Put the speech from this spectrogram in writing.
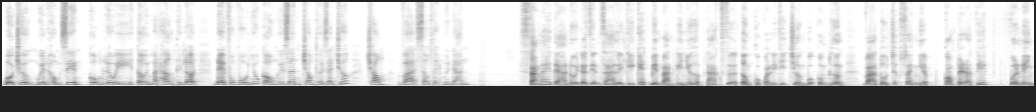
Bộ trưởng Nguyễn Hồng Diên cũng lưu ý tới mặt hàng thịt lợn để phục vụ nhu cầu người dân trong thời gian trước, trong và sau Tết Nguyên đán. Sáng nay tại Hà Nội đã diễn ra lễ ký kết biên bản ghi nhớ hợp tác giữa Tổng cục Quản lý thị trường Bộ Công Thương và tổ chức doanh nghiệp Comparative Learning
